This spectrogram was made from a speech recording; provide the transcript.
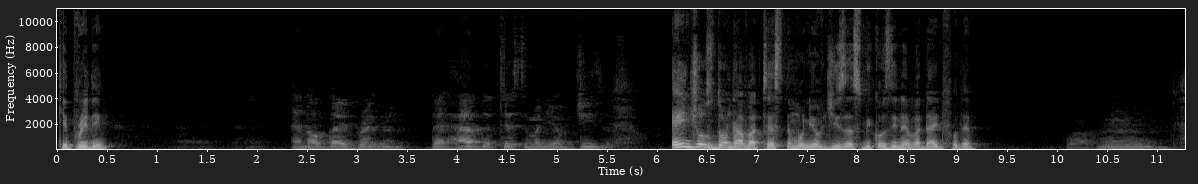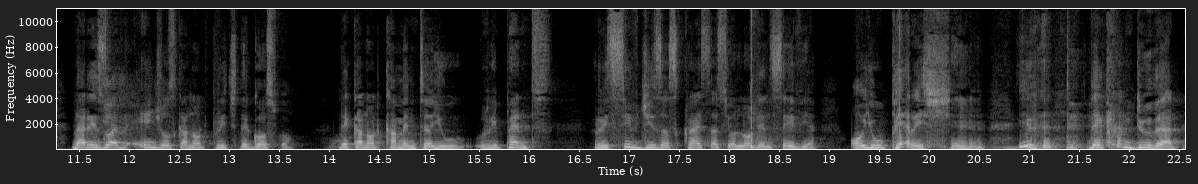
Keep reading. and of thy brethren that have the testimony of Jesus. Angels don't have a testimony of Jesus because he never died for them. That is why the angels cannot preach the gospel. They cannot come and tell you, repent, receive Jesus Christ as your Lord and Savior, or you perish. You- they can't do that.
